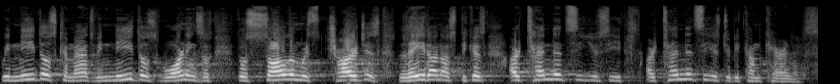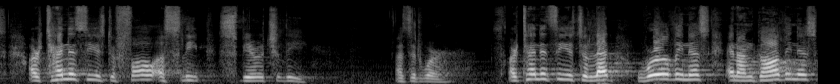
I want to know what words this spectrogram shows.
We need those commands. We need those warnings, those, those solemn charges laid on us because our tendency, you see, our tendency is to become careless. Our tendency is to fall asleep spiritually, as it were. Our tendency is to let worldliness and ungodliness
